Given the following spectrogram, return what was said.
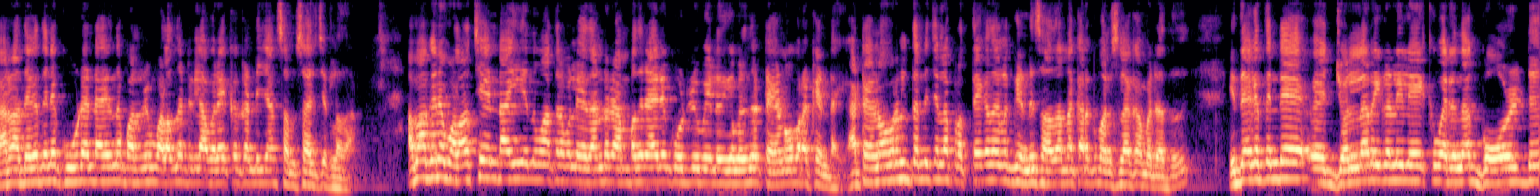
കാരണം അദ്ദേഹത്തിന്റെ കൂടെ ഉണ്ടായിരുന്ന പലരും വളർന്നിട്ടില്ല. അവരെയൊക്കെ കണ്ട് ഞാൻ സംസാരിച്ചിട്ടുള്ളതാണ്. അപ്പോൾ അങ്ങനെ വളർച്ചയുണ്ടായി എന്ന് മാത്രമല്ല ഏതാണ്ട് ഒരു അമ്പതിനായിരം കോടി രൂപയിലധികം വരുന്ന ടേൺ ഓവറൊക്കെ ഉണ്ടായി. ആ ടേൺ ഓവറിൽ തന്നെ ചില പ്രത്യേകതകളൊക്കെ ഉണ്ട് സാധാരണക്കാർക്ക് മനസ്സിലാക്കാൻ പറ്റാത്തത്. ഇദ്ദേഹത്തിന്റെ ജ്വല്ലറികളിലേക്ക് വരുന്ന ഗോൾഡ്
